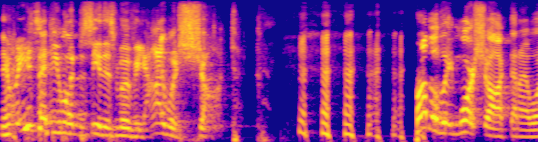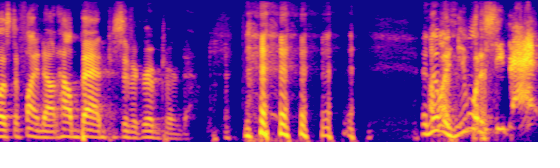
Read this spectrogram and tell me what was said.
and when you said you wanted to see this movie, I was shocked. Probably more shocked than I was to find out how bad Pacific Rim turned out. I'm another like, you want to see that?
